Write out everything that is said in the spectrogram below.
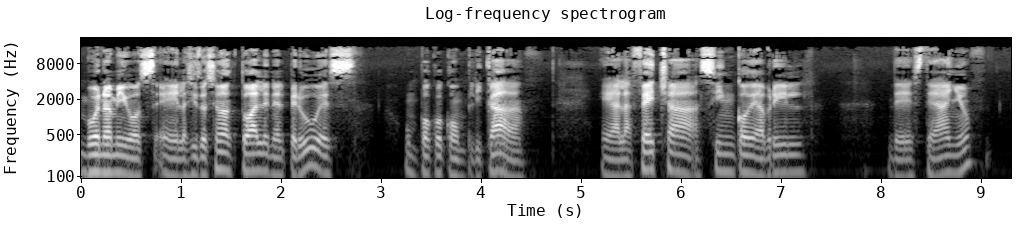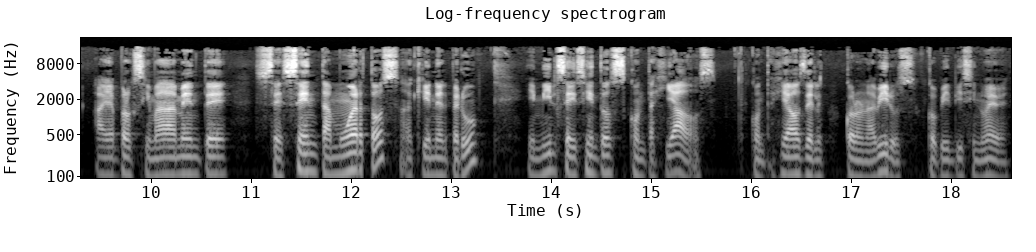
Bueno amigos, eh, la situación actual en el Perú es un poco complicada. Eh, a la fecha 5 de abril de este año hay aproximadamente 60 muertos aquí en el Perú y 1.600 contagiados, contagiados del coronavirus COVID-19.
